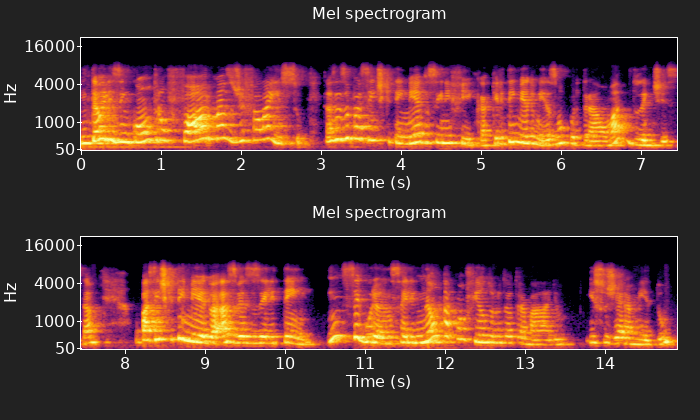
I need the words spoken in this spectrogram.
Então, eles encontram formas de falar isso. Então, às vezes, o paciente que tem medo significa que ele tem medo mesmo por trauma do dentista. O paciente que tem medo, às vezes, ele tem insegurança, ele não está confiando no teu trabalho. Isso gera medo.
